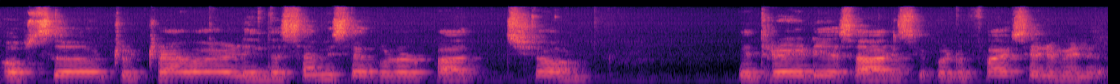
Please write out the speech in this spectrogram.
observed to travel in the semicircular path shown with radius r is equal to 5 cm.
